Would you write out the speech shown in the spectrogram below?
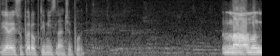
erai super optimist la început? M-am,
